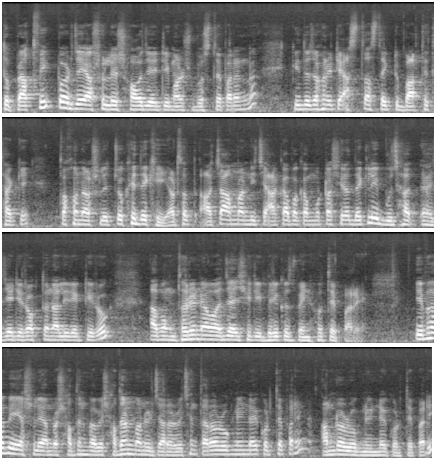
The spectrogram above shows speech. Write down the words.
তো প্রাথমিক পর্যায়ে আসলে সহজে এটি মানুষ বুঝতে পারেন না, কিন্তু যখন এটি আস্তে আস্তে একটু বাড়তে থাকে, তখন আসলে চোখে দেখেই, অর্থাৎ আচা আমরা নিচে আঁকা বাঁকা মোটা শিরা দেখলেই বোঝা যে এটি রক্তনালীর একটি রোগ এবং ধরে নেওয়া যায় সেটি ভেরিকোজ ভেইন হতে পারে। এভাবে আসলে আমরা সাধারণভাবে সাধারণ মানুষ যারা রয়েছেন, তারাও রোগ নির্ণয় করতে পারেন আমরা রোগ নির্ণয় করতে পারি।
